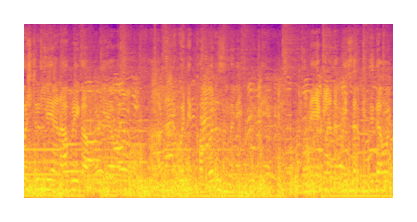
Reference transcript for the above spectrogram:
ઓસ્ટ્રેલિયા અને આફ્રિકા ફરી આવે આપણાને કોઈને ખબર જ નથી પડતી મને એકલાને પૈસા આપી દીધા હોય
